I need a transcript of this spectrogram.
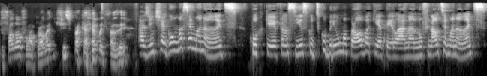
tu falou, foi uma prova difícil pra caramba de fazer. A gente chegou uma semana antes, porque Francisco descobriu uma prova que ia ter lá na, no final de semana antes.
